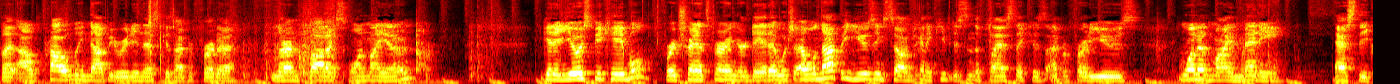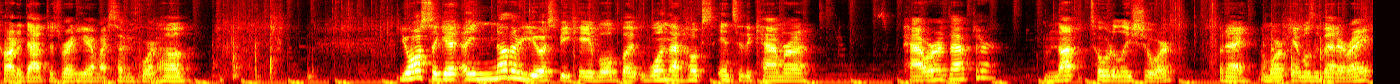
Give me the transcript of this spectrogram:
but I'll probably not be reading this because I prefer to learn products on my own. Get a USB cable for transferring your data, which I will not be using, so I'm just gonna keep this in the plastic because I prefer to use one of my many SD card adapters right here on my 7 port hub. You also get another USB cable, but one that hooks into the camera power adapter. I'm not totally sure, but hey, the more cables the better, right?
